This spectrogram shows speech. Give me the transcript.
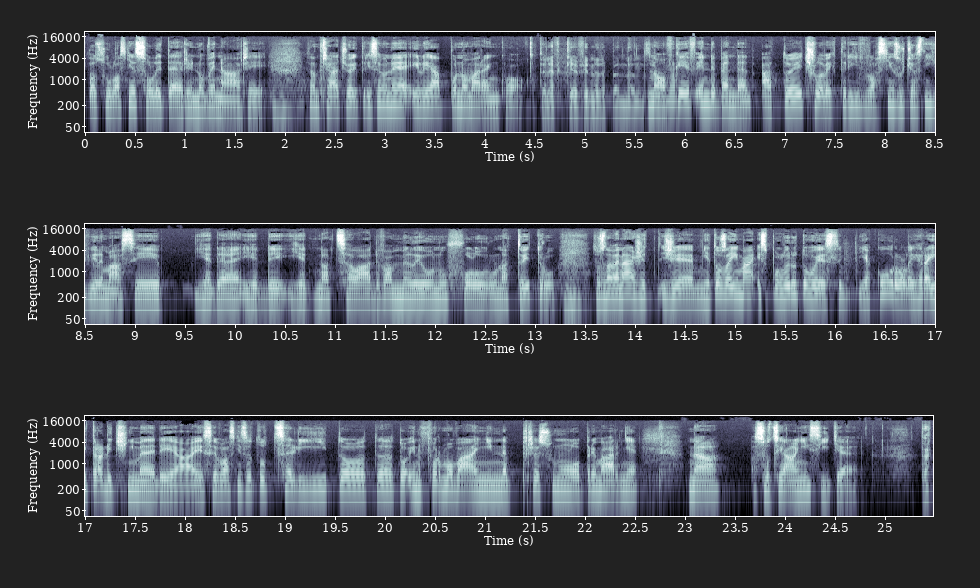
to jsou vlastně solitéři, novináři. Hmm. Tam třeba člověk, který se jmenuje Ilya Ponomarenko. Ten je v Kiev Independent. No, v Kiev Independent. A to je člověk, který vlastně v současné chvíli má asi jede, jede 1,2 milionu followerů na Twitteru. Hmm. To znamená, že, že mě to zajímá i z pohledu toho, jestli jakou roli hrají tradiční média, jestli vlastně se to celé to, to, to informování nepřesunulo primárně na sociální sítě. Tak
